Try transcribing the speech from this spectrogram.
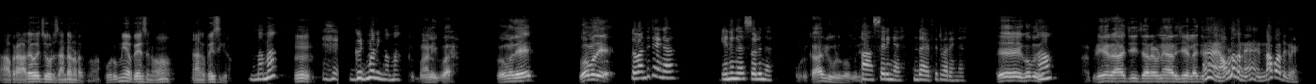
அப்புறம் அதை வச்சு ஒரு சண்டை நடக்கும். பொறுமையா பேசணும். நாங்க பேசிக்கிறோம். மாமா? ம். குட் மார்னிங் மாமா. குட் மார்னிங் பா கோமதி கோமதி. வந்துட்டேங்க. என்னங்க சொல்லுங்க. ஒரு காபி கொடு கோமதி. ஆ சரிங்க. இந்த எடுத்துட்டு வரேங்க. ஏய் கோமதி. ஆ? அப்படியே ராஜி சரவணி அரிசி எல்லாத்தையும் அவ்வளவுதானே. என்ன பாத்துக்கிறேன்.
